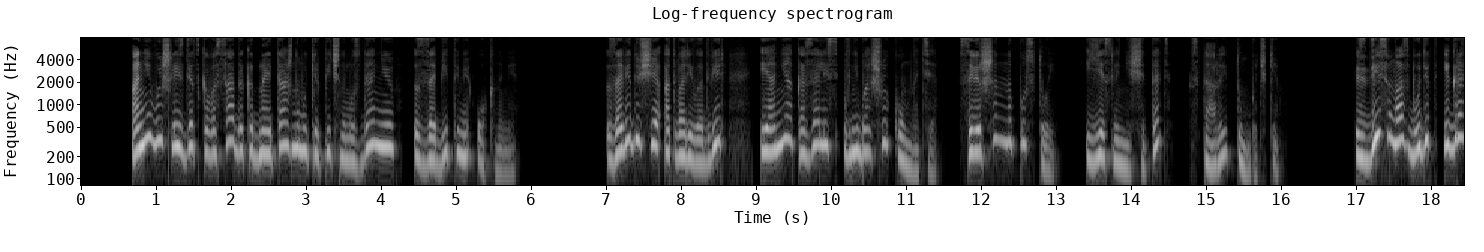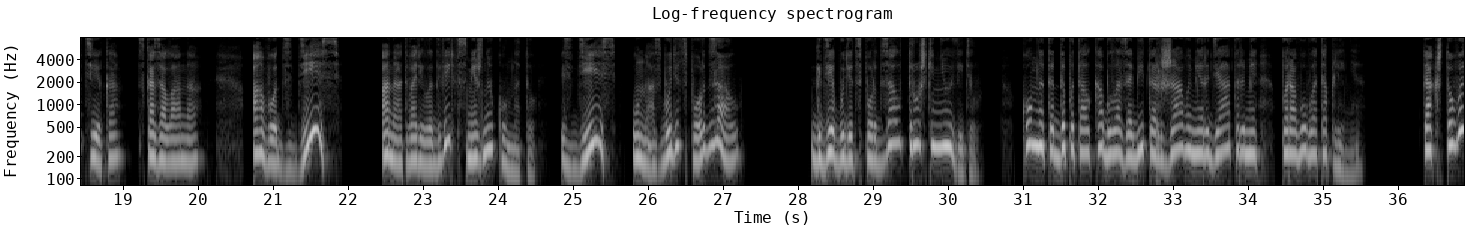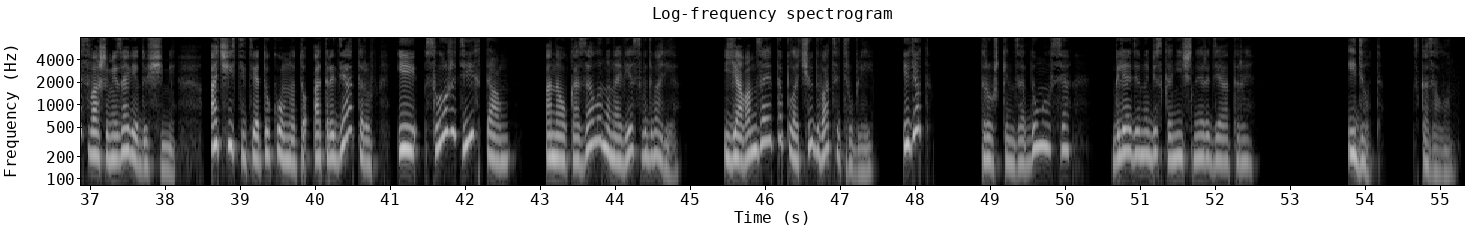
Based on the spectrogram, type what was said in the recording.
Они вышли из детского сада к одноэтажному кирпичному зданию с забитыми окнами. Заведующая отворила дверь, и они оказались в небольшой комнате, совершенно пустой, если не считать старой тумбочки. «Здесь у нас будет игротека», — сказала она. «А вот здесь...» — она отворила дверь в смежную комнату. «Здесь у нас будет спортзал». Где будет спортзал, Трошкин не увидел. Комната до потолка была забита ржавыми радиаторами парового отопления. Так что вы с вашими заведующими очистите эту комнату от радиаторов и сложите их там. Она указала на навес во дворе. Я вам за это плачу 20 рублей. Идет? Трошкин задумался, глядя на бесконечные радиаторы. Идет, сказал он.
